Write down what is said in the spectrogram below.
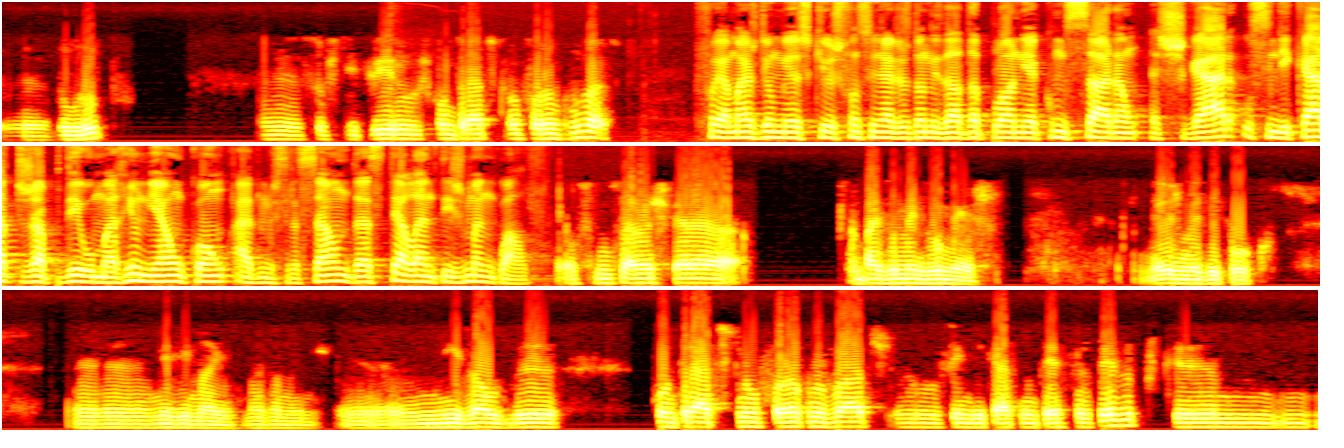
uh, do grupo uh, substituir os contratos que não foram renovados. Foi há mais de um mês que os funcionários da unidade da Polónia começaram a chegar. O sindicato já pediu uma reunião com a administração da Stellantis Mangualde. Eles começaram a chegar há, há mais ou menos um mês. Mês, mês e pouco. Uh, mês e meio, mais ou menos. Uh, nível de contratos que não foram renovados, o sindicato não tem a certeza, porque hum,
